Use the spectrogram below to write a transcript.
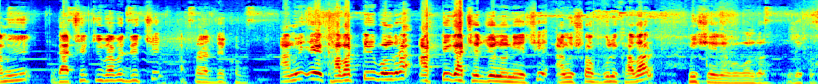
আমি গাছে কীভাবে দিচ্ছি আপনারা দেখুন। আমি এই খাবারটি বন্ধুরা আটটি গাছের জন্য নিয়েছি, আমি সবগুলি খাবার মিশিয়ে নেব বন্ধুরা, দেখুন।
